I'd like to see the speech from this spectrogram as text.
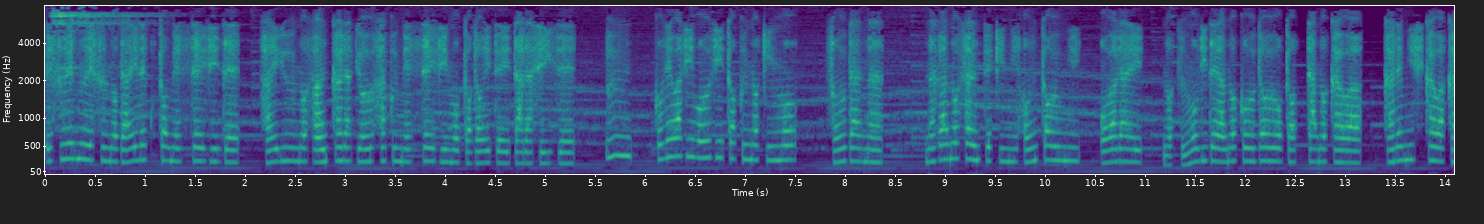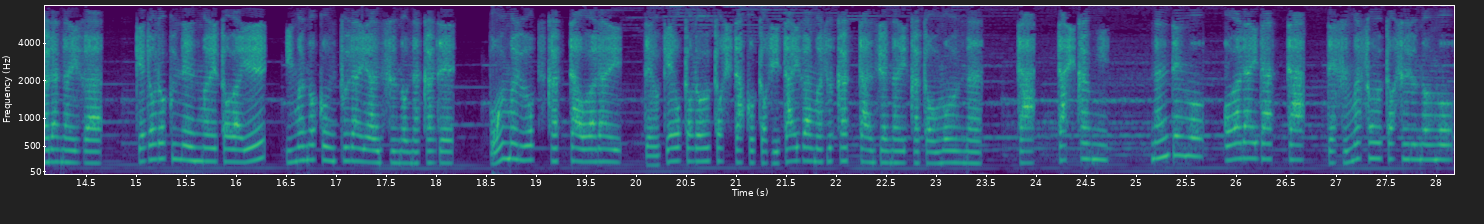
SNS のダイレクトメッセージで、俳優のファンから脅迫メッセージも届いていたらしいぜ。うーん、これは自業自得の気も。そうだな。長野さん的に本当に、お笑い、のつもりであの行動をとったのかは、彼にしかわからないが、けど6年前とはいえ、今のコンプライアンスの中で、棒丸を使ったお笑い、で受けを取ろうとしたこと自体がまずかったんじゃないかと思うな。た、確かに。なんでも、お笑いだった、で済まそうとするのも、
